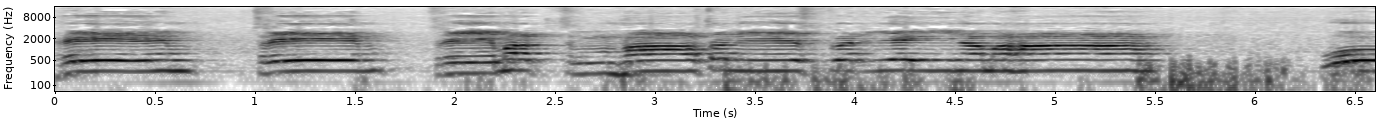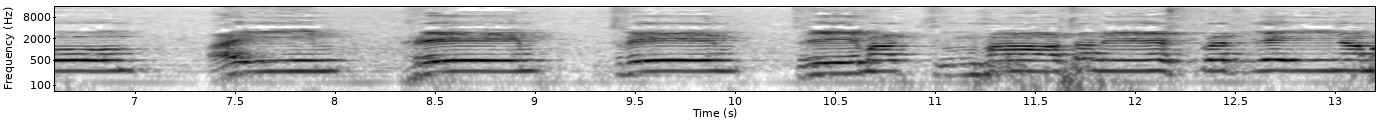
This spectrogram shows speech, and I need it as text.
హ్రీం శ్రీం శ్రీమత్ సింహాసనేశ్వర్యై నమ. ఓం ఐం హ్రీం శ్రీం శ్రీమత్ సింహాసనేశ్వర్యై నమ.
